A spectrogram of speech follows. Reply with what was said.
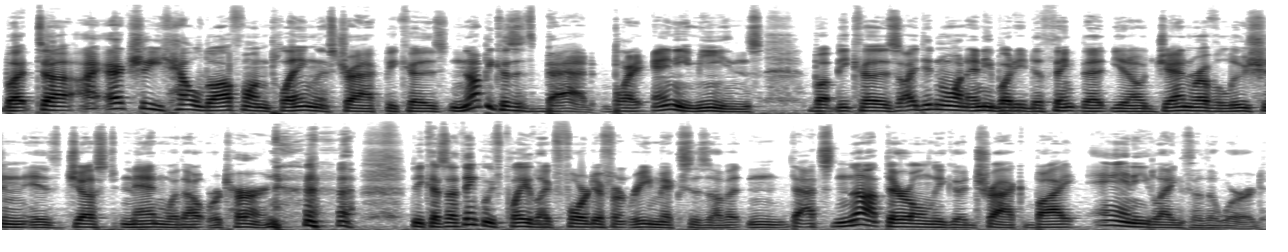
But uh, I actually held off on playing this track because not because it's bad by any means, but because I didn't want anybody to think that you know Jan Revolution is just Man Without Return, because I think we've played like four different remixes of it, and that's not their only good track by any length of the word.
